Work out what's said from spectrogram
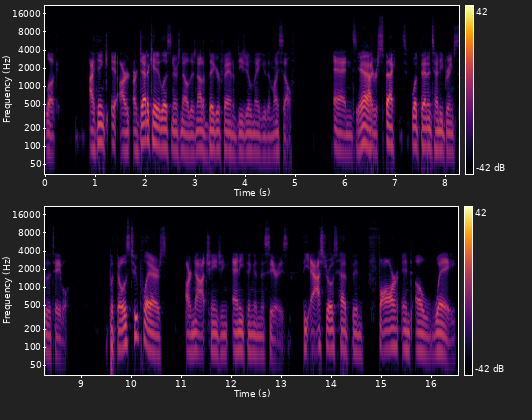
Look, I think it, our our dedicated listeners know there's not a bigger fan of DJ LeMahieu than myself, and yeah, I respect what Benintendi brings to the table. But those two players are not changing anything in this series. The Astros have been far and away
